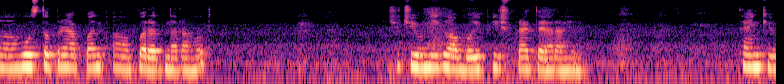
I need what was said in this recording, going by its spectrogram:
अ, होस्तपर्यंत आपण परतणार आहोत. अशी चिवणी गाबोळी फिश फ्राय तयार आहे. थँक्यू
